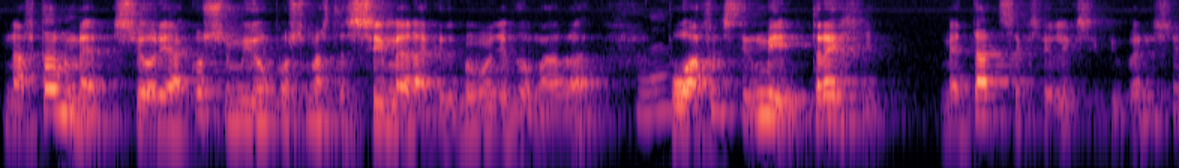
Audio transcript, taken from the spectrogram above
να φτάνουμε σε οριακό σημείο όπως είμαστε σήμερα και την προηγούμενη εβδομάδα, ναι. που αυτή τη στιγμή τρέχει μετά τις εξελίξεις η κυβέρνηση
